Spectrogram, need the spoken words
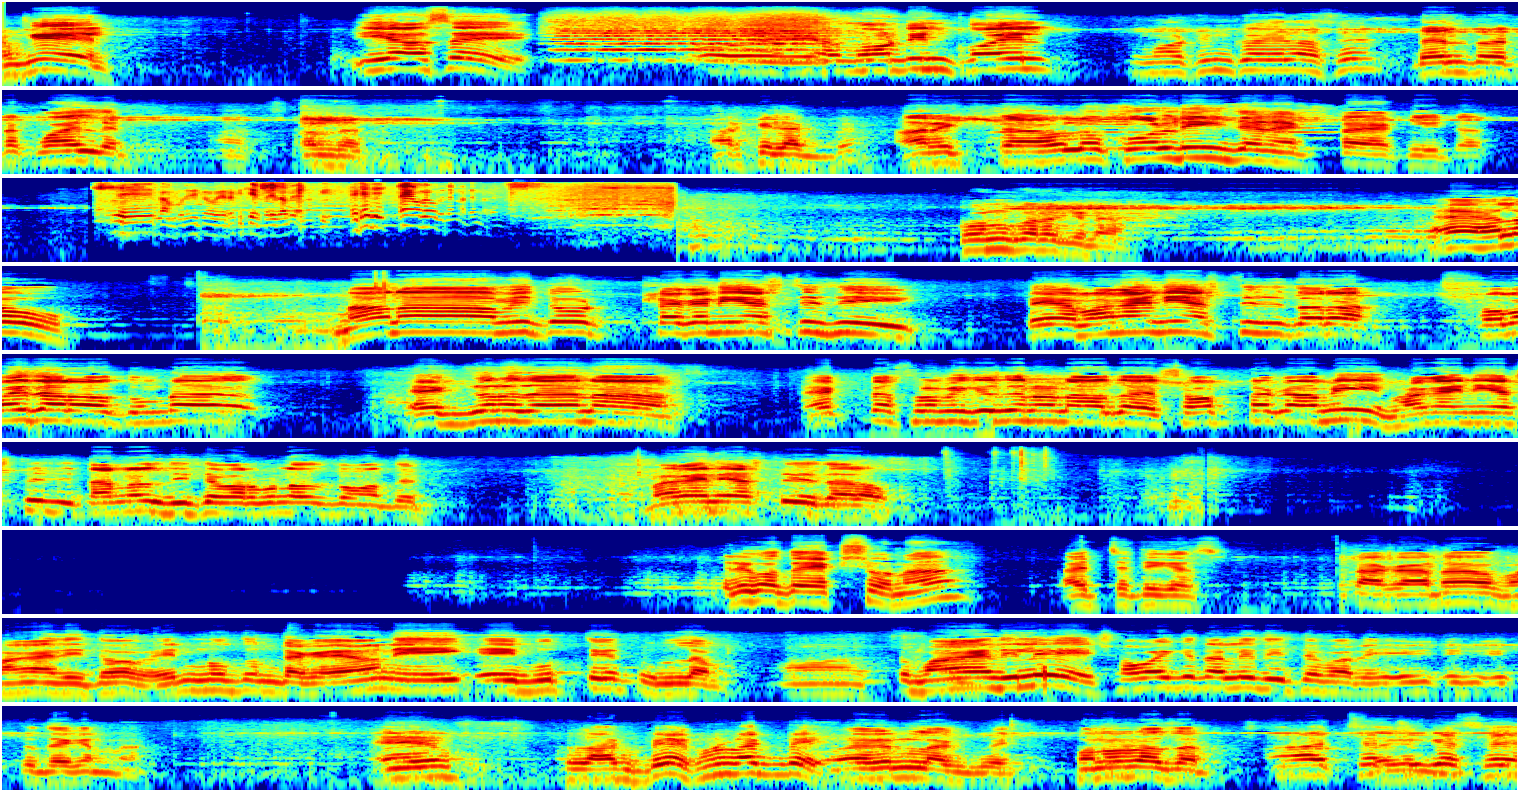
Uncle ইয়ে আছে? Mortein coil. Mortein coil আছে। দেন তো একটা কয়েল দেন। আচ্ছা আর কি লাগবে? আরেকটা হলো কোল্ড ড্রিঙ্ক দেন একটা এক লিটার ফোন করে কিনা? হ্যাঁ হ্যালো না না আমি তো টাকা নিয়ে আসতেছি। ভাঙায় নিয়ে আসতেছি তারা সবাই দাঁড়াও তোমরা একজনও যায় না। একটা শ্রমিকের জন্য না যায় সব টাকা আমি ভাঙায় নিয়ে আসতেছি তা নাহলে দিতে পারব না তোমাদের। ভাঙায় নিয়ে আসতেছি দাঁড়াও। এটা কত একশো না? আচ্ছা ঠিক আছে। টাকাটা ভাঙায় দিতে হবে নতুন টাকা। এখন এই এই বুথ থেকে তুললাম। তো ভাঙায় দিলে সবাইকে তাহলে দিতে পারে একটু দেখেন না। লাগবে এখন লাগবে? এখন লাগবে পনেরো হাজার। আচ্ছা ঠিক আছে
